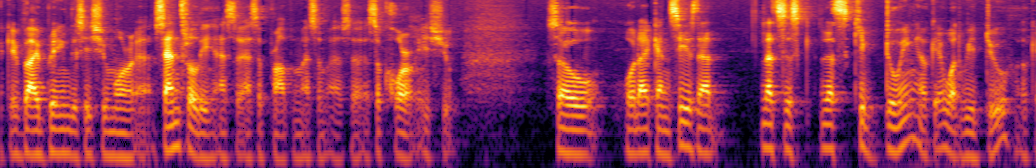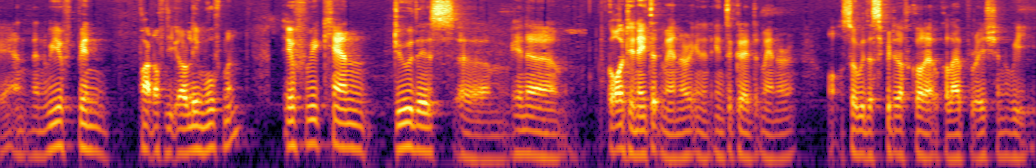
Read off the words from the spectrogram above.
okay, by bringing this issue more uh, centrally as a, as a problem, as a, as, a, as a core issue. So what I can see is that let's just let's keep doing okay what we do okay and, and we've been part of the early movement if we can do this um, in a coordinated manner in an integrated manner also with the spirit of collaboration we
